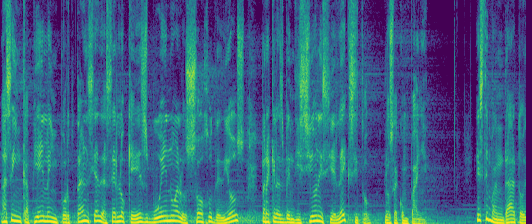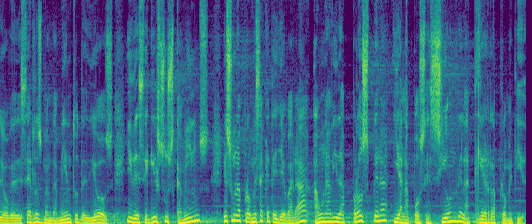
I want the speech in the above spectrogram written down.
hace hincapié en la importancia de hacer lo que es bueno a los ojos de Dios para que las bendiciones y el éxito los acompañen. Este mandato de obedecer los mandamientos de Dios y de seguir sus caminos es una promesa que te llevará a una vida próspera y a la posesión de la tierra prometida.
